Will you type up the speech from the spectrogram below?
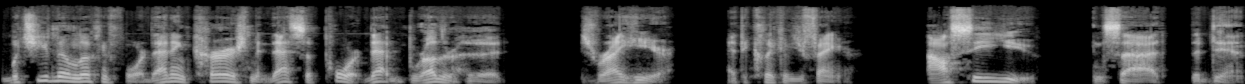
what you've been looking for, that encouragement, that support, that brotherhood is right here at the click of your finger. I'll see you inside the den.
